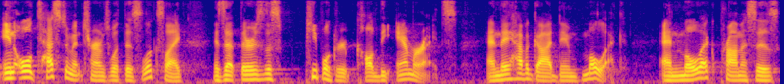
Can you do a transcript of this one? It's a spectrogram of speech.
in Old Testament terms, what this looks like is that there's this people group called the Amorites, and they have a god named Molech. And Molech promises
